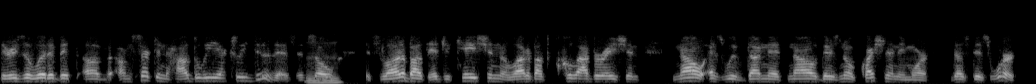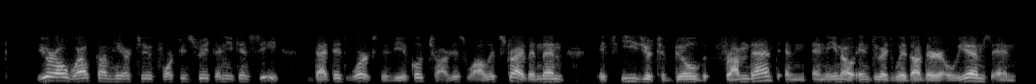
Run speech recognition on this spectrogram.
there is a little bit of uncertainty. How do we actually do this? And mm-hmm. so it's a lot about education, a lot about collaboration. Now, as we've done it, now there's no question anymore. Does this work? You're all welcome here to 14th Street, and you can see that it works. The vehicle charges while it's drive, and then it's easier to build from that, and and you know integrate with other OEMs and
